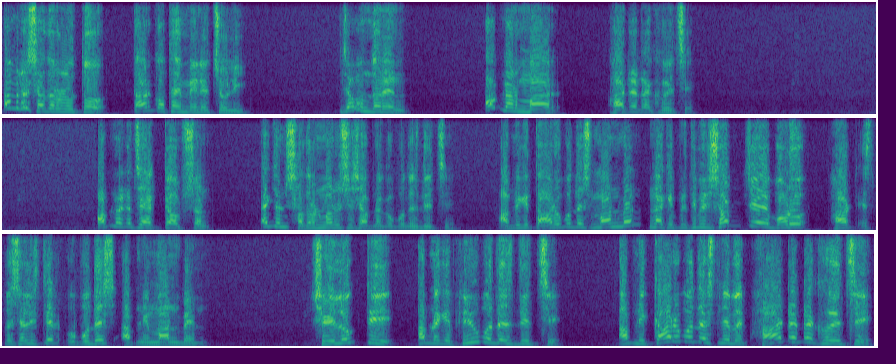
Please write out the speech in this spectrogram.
আমরা সাধারণত তার কথায় মেনে চলি। যেমন ধরেন, আপনার মার হার্ট অ্যাটাক হয়েছে। আপনার কাছে একটা অপশন একজন সাধারণ মানুষ এসে আপনাকে উপদেশ দিচ্ছে। আপনি কি তার উপদেশ মানবেন, নাকি পৃথিবীর সবচেয়ে বড় হার্ট স্পেশালিস্টের উপদেশ আপনি মানবেন? সেই লোকটি আপনাকে ফ্রি উপদেশ দিচ্ছে। আপনি কার উপদেশ নেবেন? হার্ট অ্যাটাক হয়েছে।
